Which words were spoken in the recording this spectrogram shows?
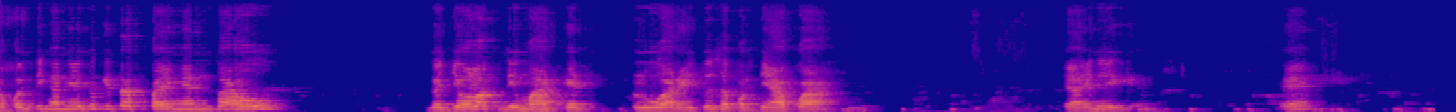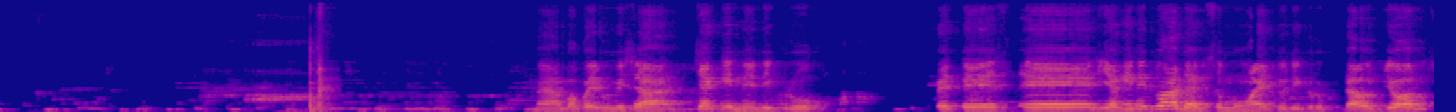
Kepentingannya itu kita pengen tahu gejolak di market luar itu seperti apa. Ya ini eh Nah, Bapak Ibu bisa cek ini di grup. PTSE, yang ini tuh ada semua itu di grup. Dow Jones,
